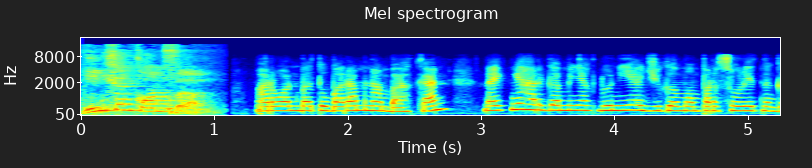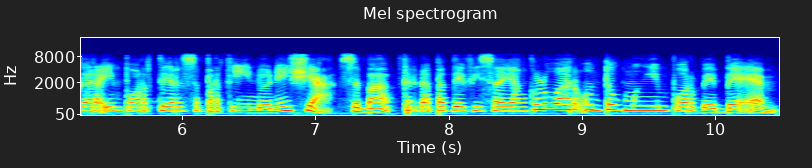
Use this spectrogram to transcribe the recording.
Ini kan confirm. Marwan Batubara menambahkan, naiknya harga minyak dunia juga mempersulit negara importir seperti Indonesia, sebab terdapat devisa yang keluar untuk mengimpor BBM.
